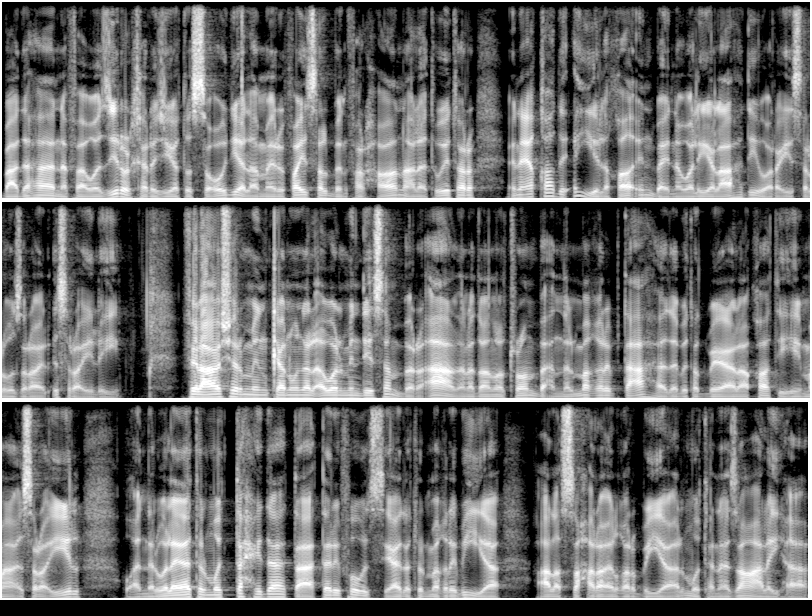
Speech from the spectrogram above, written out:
بعدها نفى وزير الخارجية السعودي الأمير فيصل بن فرحان على تويتر إنعقاد أي لقاء بين ولي العهد ورئيس الوزراء الإسرائيلي. في العاشر من كانون الأول من ديسمبر أعلن دونالد ترامب أن المغرب تعهد بتطبيع علاقاته مع إسرائيل وأن الولايات المتحدة تعترف بالسيادة المغربية على الصحراء الغربية المتنازع عليها.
